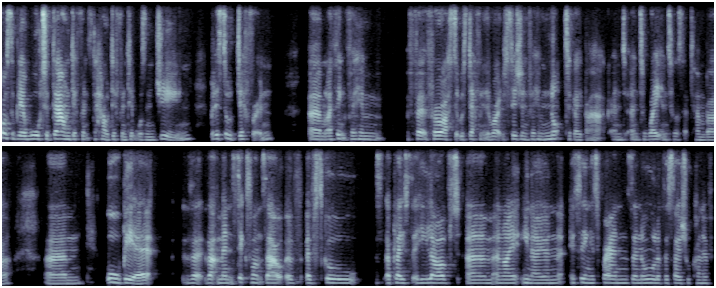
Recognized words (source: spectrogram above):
possibly a watered down difference to how different it was in June, but it's still different. Um, and I think for him, for, for us, it was definitely the right decision for him not to go back and, and to wait until September, um, albeit that that meant six months out of, of school a place that he loved. Um, and i you know and seeing his friends and all of the social kind of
